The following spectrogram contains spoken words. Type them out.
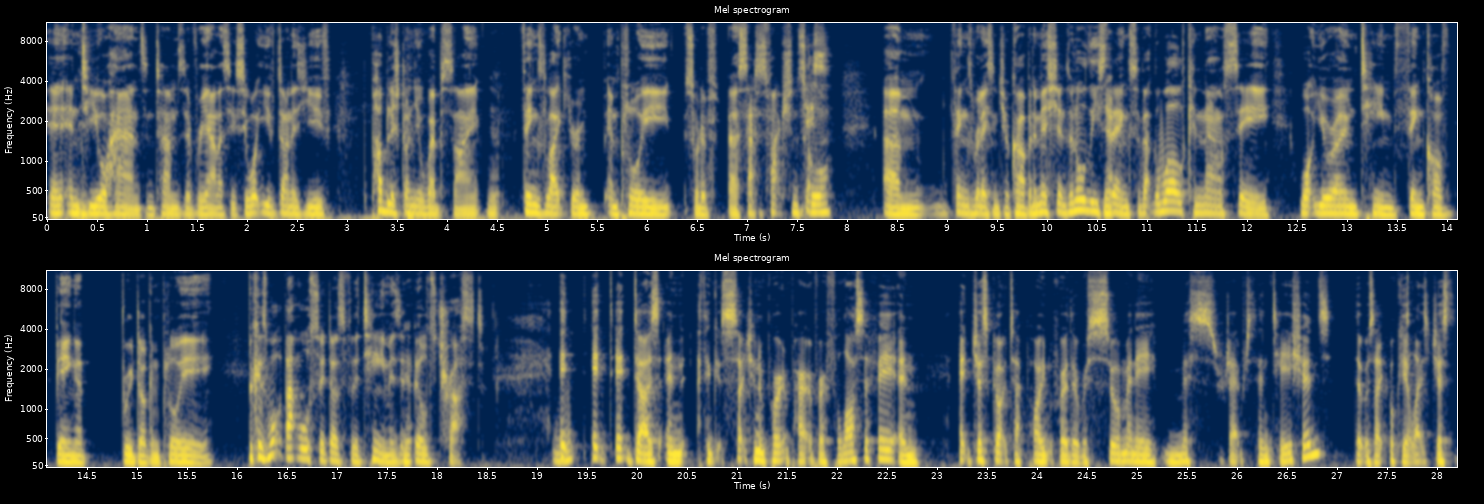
in, into your hands in terms of reality. So what you've done is you've published on your website things like your employee sort of uh, satisfaction score. Um, things relating to your carbon emissions and all these Yeah. things so that the world can now see what your own team think of being a Brewdog employee. Because what that also does for the team is it builds trust. It, it it does, and I think it's such an important part of our philosophy. And it just got to a point where there were so many misrepresentations that was like, okay, let's just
